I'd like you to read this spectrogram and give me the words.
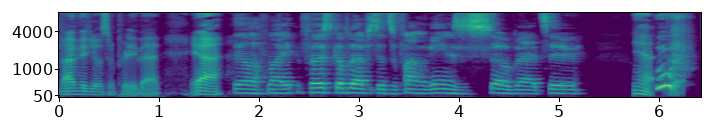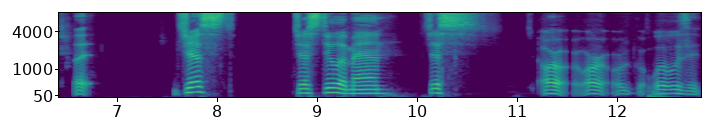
my videos are pretty bad. Yeah, Oh, my first couple of episodes of Final Games is so bad too. yeah. Whew. Uh, just just do it, man. just or or or what was it?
